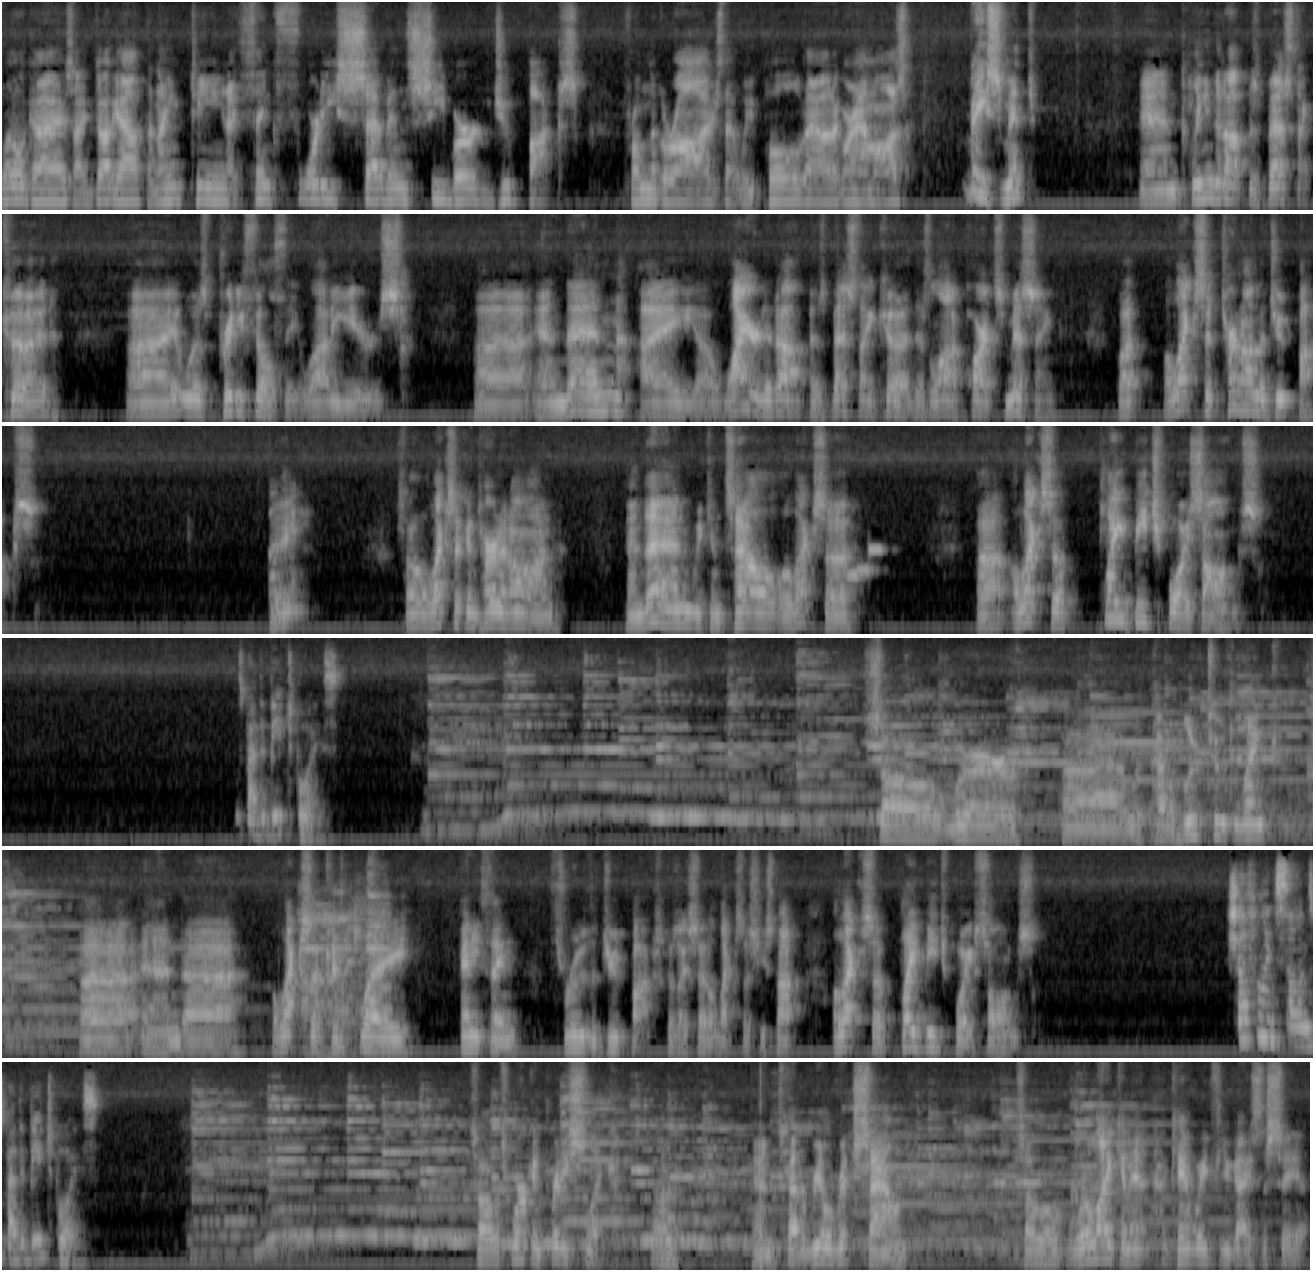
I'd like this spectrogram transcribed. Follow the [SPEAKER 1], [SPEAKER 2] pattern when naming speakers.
[SPEAKER 1] Well, guys, I dug out the 19, I think 47 Seeburg jukebox from the garage that we pulled out of Grandma's basement and cleaned it up as best I could. Uh, it was pretty filthy, a lot of years. Uh, and then I uh, wired it up as best I could. There's a lot of parts missing. But Alexa, turn on the jukebox.
[SPEAKER 2] Okay.
[SPEAKER 1] So Alexa can turn it on, and then we can tell Alexa, uh, Alexa, play Beach Boy songs.
[SPEAKER 2] It's by the Beach Boys.
[SPEAKER 1] So we're uh, we have a Bluetooth link, uh, and uh, Alexa can play anything through the jukebox because I said Alexa, she stopped. Alexa, play Beach Boy songs.
[SPEAKER 2] Shuffling songs by the Beach Boys.
[SPEAKER 1] So it's working pretty slick. Uh, and it's got a real rich sound. So we're liking it. I can't wait for you guys to see it.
